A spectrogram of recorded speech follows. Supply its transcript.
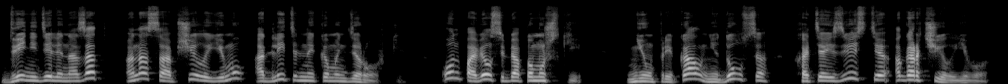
Две недели назад она сообщила ему о длительной командировке. Он повел себя по-мужски, не упрекал, не дулся, хотя известие огорчило его.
